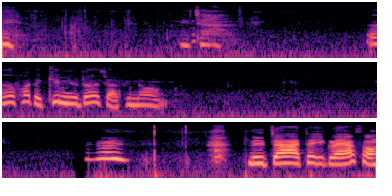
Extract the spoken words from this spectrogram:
นี่ นี่จ้าเออพ่อได้กินอยู่เด้อจ้าพี่น้อง นี่จ้าจะอีกแล้วสอง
